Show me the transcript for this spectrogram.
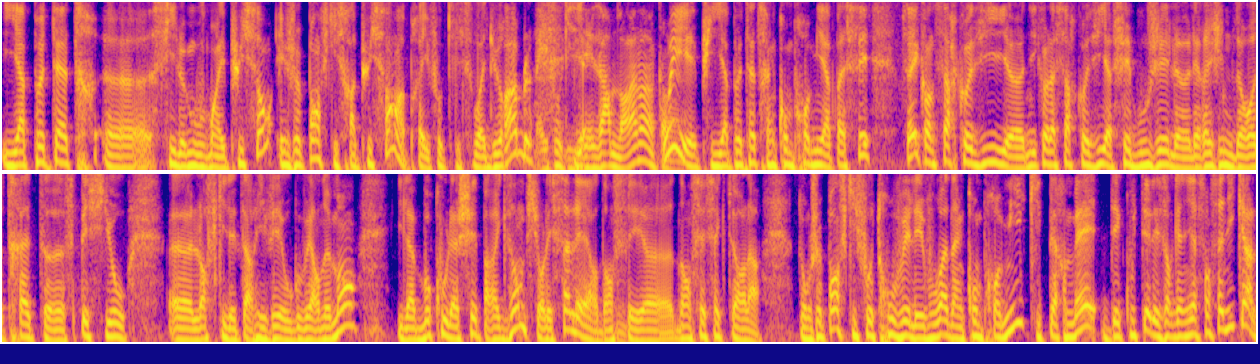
il y a peut-être, euh, si le mouvement est puissant, et je pense qu'il sera puissant. Après, il faut qu'il soit durable. il faut qu'il ait les armes dans la main. Quand oui, et puis il y a peut-être un compromis à passer. Vous savez, quand Sarkozy, euh, Nicolas Sarkozy a fait bouger les régimes de retraite euh, spéciaux euh, lorsqu'il est arrivé au gouvernement, il a beaucoup lâché, par exemple, sur les salaires dans ces dans ces secteurs-là. Donc, je pense qu'il faut trouver les voies d'un compromis qui permet d'écouter les organisations syndicales.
